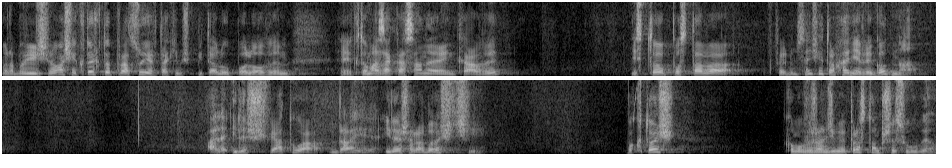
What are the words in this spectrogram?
można powiedzieć, no właśnie, ktoś, kto pracuje w takim szpitalu polowym, e, kto ma zakasane rękawy, jest to postawa w pewnym sensie trochę niewygodna. Ale ileż światła daje, ileż radości. Bo ktoś, komu wyrządzimy prostą przysługę,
